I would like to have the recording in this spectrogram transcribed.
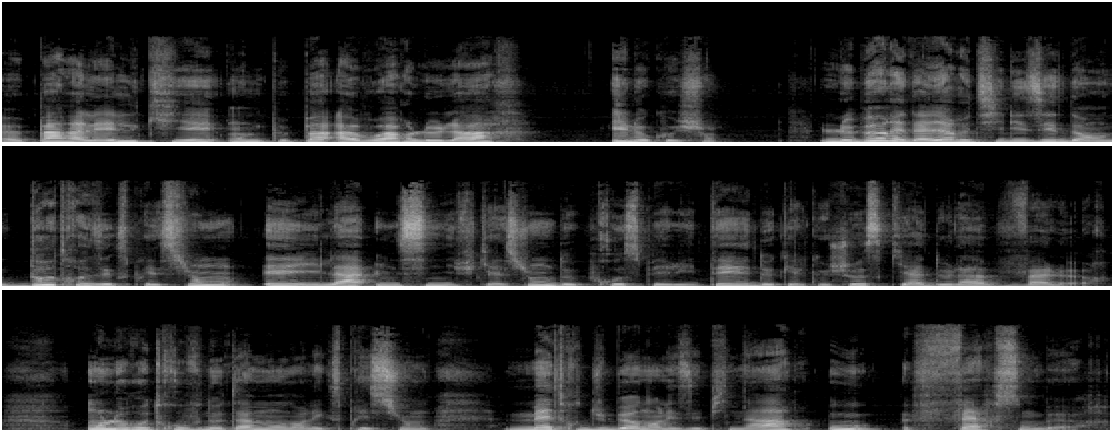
euh, parallèle qui est on ne peut pas avoir le lard et le cochon. Le beurre est d'ailleurs utilisé dans d'autres expressions et il a une signification de prospérité, de quelque chose qui a de la valeur. On le retrouve notamment dans l'expression mettre du beurre dans les épinards ou faire son beurre.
